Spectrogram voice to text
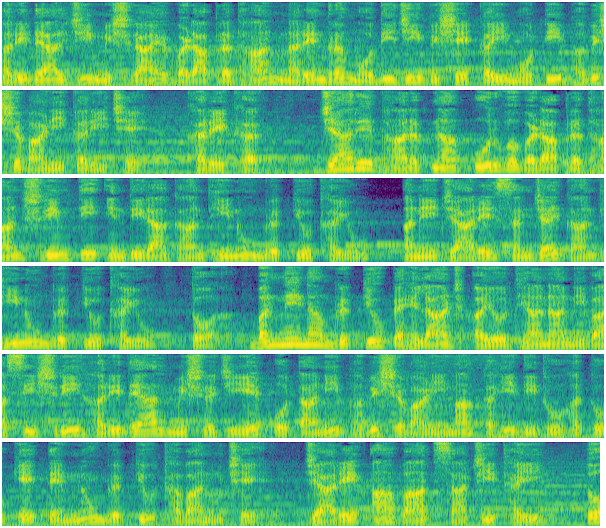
હરિદયાલજી મિશ્રાએ વડાપ્રધાન નરેન્દ્ર મોદીજી વિશે કઈ મોટી ભવિષ્યવાણી કરી છે? ખરેખર, જ્યારે ભારતના પૂર્વ વડાપ્રધાન શ્રીમતી ઇન્દિરા ગાંધીનું મૃત્યુ થયું અને જ્યારે સંજય ગાંધીનું મૃત્યુ થયું તો બંનેના મૃત્યુ પહેલા જ અયોધ્યાના નિવાસી શ્રી હરિદયાલ મિશ્રજીએ પોતાની ભવિષ્યવાણીમાં કહી દીધું હતું કે તેમનું મૃત્યુ થવાનું છે. જ્યારે આ વાત સાચી થઈ, તો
